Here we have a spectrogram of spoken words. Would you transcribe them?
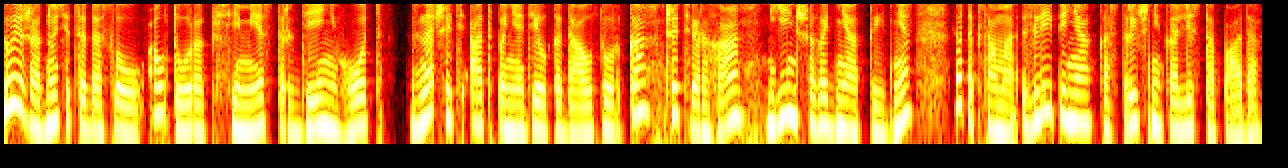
Тое ж адносіцца да слоў аўторак, семестр, дзень, год, Значыць, ад панядзелка да аўторка, чацвярга, іншага дня тыдня, а таксама з ліпеня, кастрычніка, лістапада.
